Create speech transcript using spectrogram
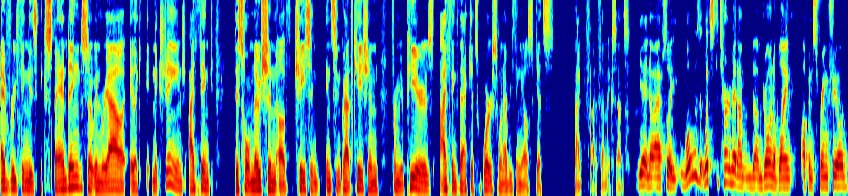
everything is expanding. So in reality, like in exchange, I think this whole notion of chasing instant gratification from your peers, I think that gets worse when everything else gets magnified. If that makes sense. Yeah, no, absolutely. What was it? What's the tournament? I'm I'm drawing a blank up in Springfield.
